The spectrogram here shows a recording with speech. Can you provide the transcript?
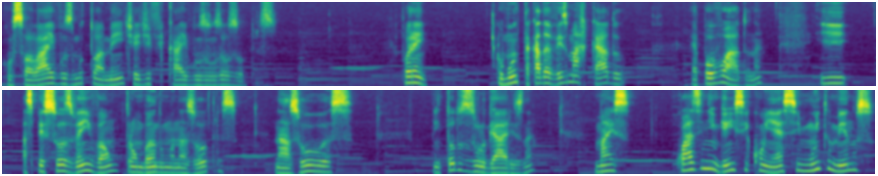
Consolai-vos mutuamente e edificai-vos uns aos outros. Porém, o mundo está cada vez marcado, é povoado, né? E as pessoas vêm e vão trombando uma nas outras, nas ruas, em todos os lugares, né? Mas quase ninguém se conhece, muito menos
